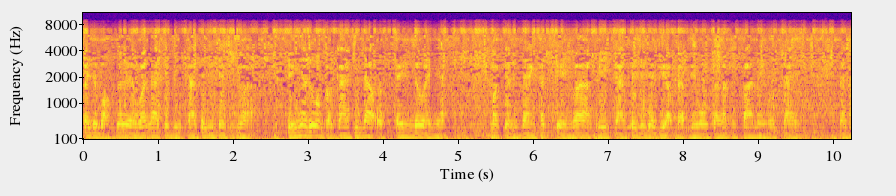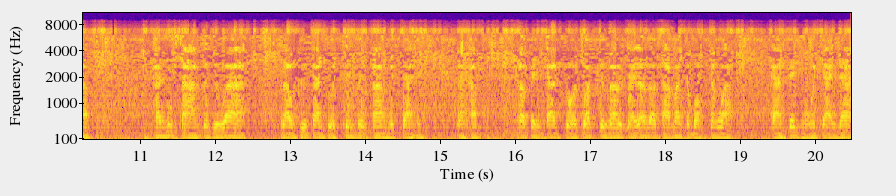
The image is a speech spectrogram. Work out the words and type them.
ก็จะบอกได้เลยว่าน่าจะมีการเต้นหัวใจผิดจังหวะถึงจะร่วมกับการที่หน้าอกเต้นด้วยเนี่ยมักจะแสดงชัดเจนว่ามีการเต้นหัวใจเดียวแบบมีวงจรรถไฟฟ้าในหัวใจนะครับขั้นที่สามก็คือว่าเราคือการตรวจคลื่นไฟฟ้าหัวใจนะครับ ก็เป็นการตรวจวัดคลื่นไฟฟ้าหัวใจแล้วเราสามารถจะบอกจังหวะ การเต้นของหัวใจได้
